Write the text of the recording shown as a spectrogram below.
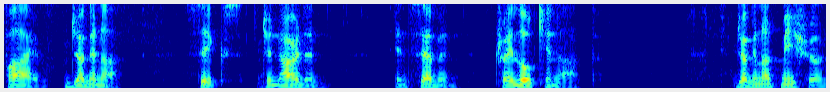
5. Jagannath 6. Janardhan and 7. Trilokyanath. Jagannath Mishra,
